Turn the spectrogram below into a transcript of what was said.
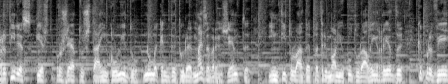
Refira-se que este projeto está incluído numa candidatura mais abrangente, intitulada Património Cultural em Rede, que prevê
